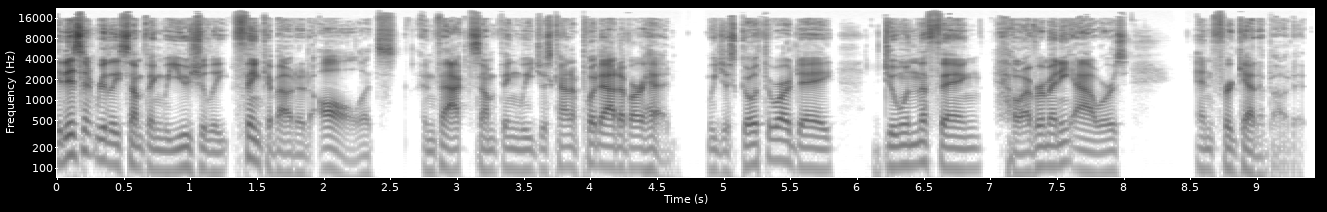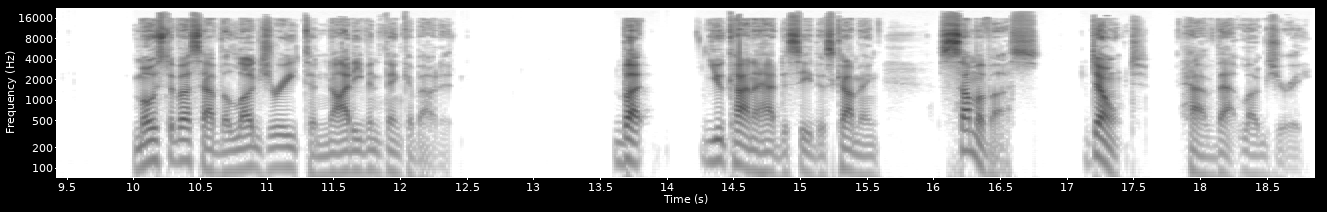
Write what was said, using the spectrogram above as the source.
It isn't really something we usually think about at all. It's, in fact, something we just kind of put out of our head. We just go through our day doing the thing, however many hours, and forget about it. Most of us have the luxury to not even think about it. But you kind of had to see this coming. Some of us don't have that luxury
